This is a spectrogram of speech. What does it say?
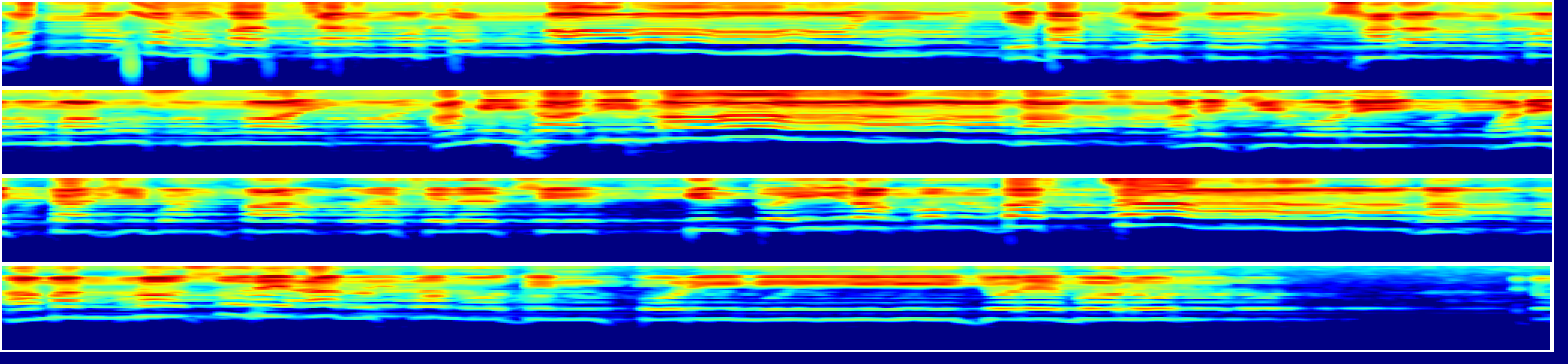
অন্য কোন বাচ্চার মতন নয়। এ বাচ্চা তো সাধারণ কোন মানুষ নয়। আমি হালিমা আমি জীবনে অনেকটা জীবন পার করে ফেলেছি। কিন্তু এই রকম বাচ্চা আমার নজরে আর কোনোদিন পড়িনি। জোরে বলুন। একটু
